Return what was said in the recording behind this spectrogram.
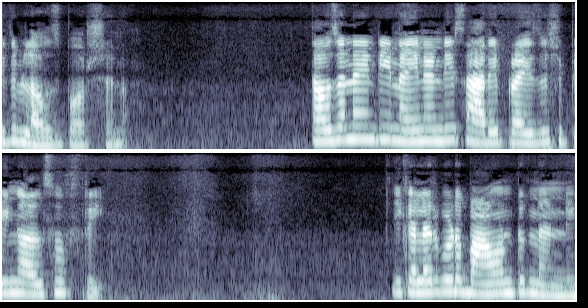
ఇది blouse portion. Thousand ninety nine అండి sari price. Shipping also free. ఈ కలర్ కూడా బాగుంటుందండి.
